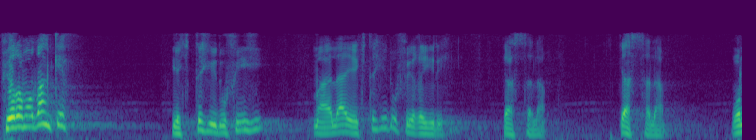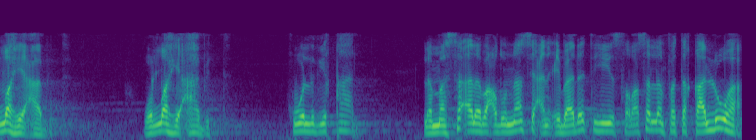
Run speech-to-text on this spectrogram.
في رمضان كيف؟ يجتهد فيه ما لا يجتهد في غيره. يا سلام. يا سلام. والله عابد. والله عابد. هو الذي قال لما سأل بعض الناس عن عبادته صلى الله عليه وسلم فتقالوها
